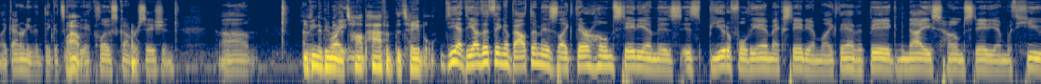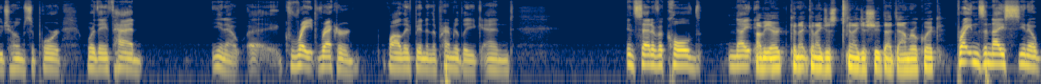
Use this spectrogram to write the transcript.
Like I don't even think it's going to Wow. be a close conversation. Um, You I think mean, they're going to be in the top half of the table? yeah, the other thing about them is like their home stadium is is beautiful. The Amex Stadium, like they have a big, nice home stadium with huge home support, where they've had, you know, a great record while they've been in the Premier League. And instead of a cold night, Javier, can I can I just can I just shoot that down real quick? Brighton's a nice, you know,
